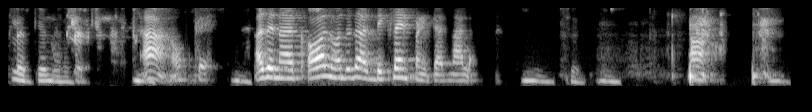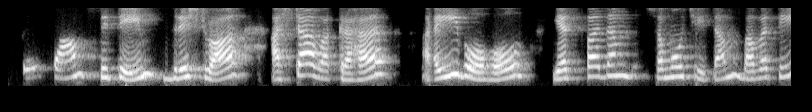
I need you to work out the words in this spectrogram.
மியூட்ல இருக்கேன்னு நினைக்கிறேன். ஆ ஓகே அது நான் கால் வந்தது அது டிக்ளைன் பண்ணிட்டேன் அதனால. तां स्थितिं दृष्ट्वा अष्टावक्रः अयिभोः यत्पदं समुचितं भवति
